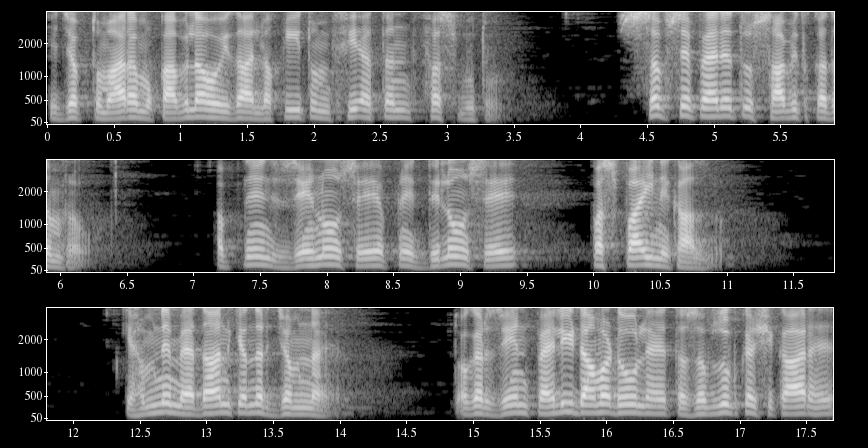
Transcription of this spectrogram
کہ جب تمہارا مقابلہ ہو ادا لقی تم فیطن فسبتم سب سے پہلے تو ثابت قدم رہو۔ اپنے ذہنوں سے، اپنے دلوں سے پسپائی نکال دو کہ ہم نے میدان کے اندر جمنا ہے۔ تو اگر ذہن پہلی ڈاما ڈول ہے، تذبذب کا شکار ہے،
